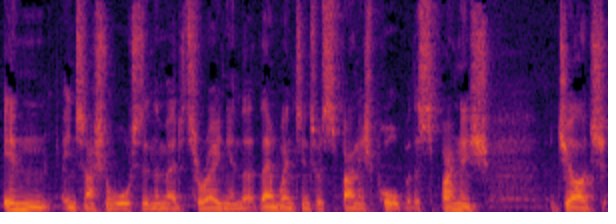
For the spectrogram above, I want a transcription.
in international waters in the Mediterranean that then went into a Spanish port, but the Spanish judge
